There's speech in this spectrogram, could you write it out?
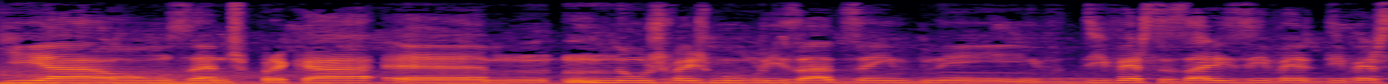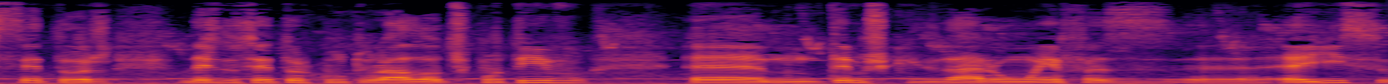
que há uns anos para cá um, não os vejo mobilizados em, em diversas áreas e diversos setores, desde o setor cultural ao desportivo, um, temos que dar um ênfase uh, a isso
